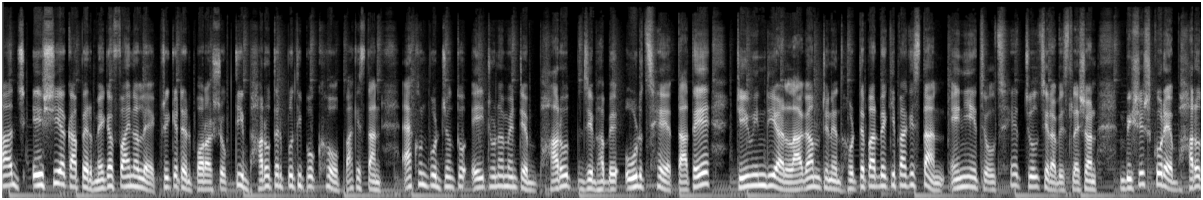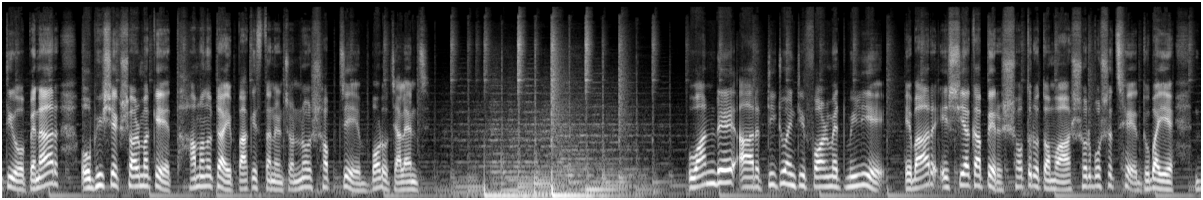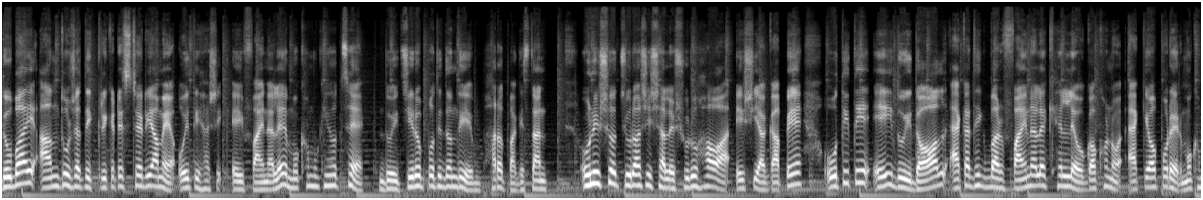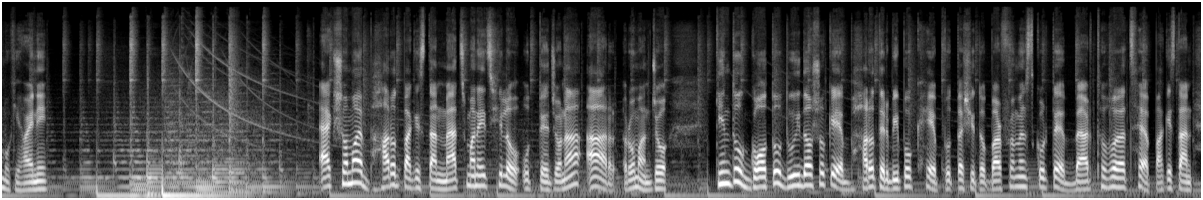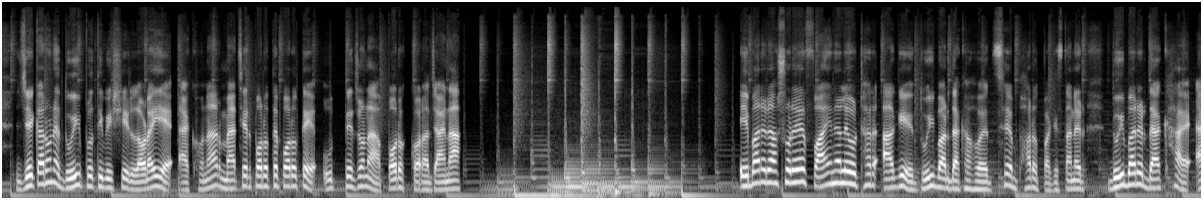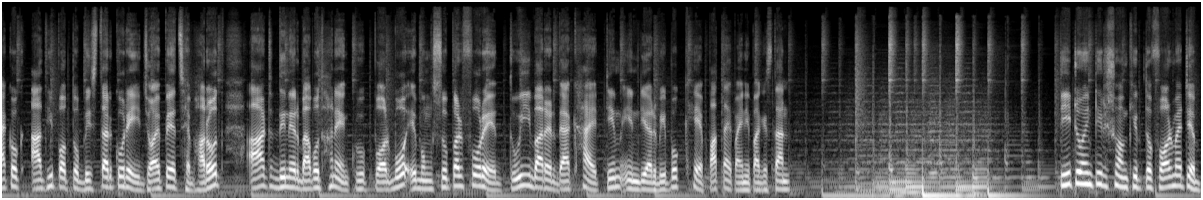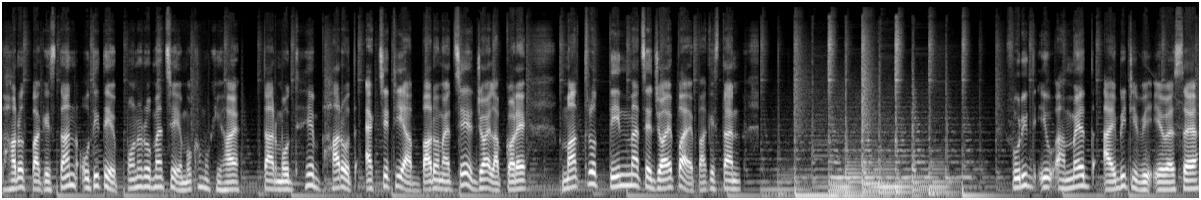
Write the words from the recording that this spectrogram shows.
আজ এশিয়া কাপের মেগা ফাইনালে ক্রিকেটের পরাশক্তি ভারতের প্রতিপক্ষ পাকিস্তান। এখন পর্যন্ত এই টুর্নামেন্টে ভারত যেভাবে উড়ছে, তাতে টিম ইন্ডিয়ার লাগাম টেনে ধরতে পারবে কি পাকিস্তান? এ নিয়ে চলছে চুলচেরা বিশ্লেষণ। বিশেষ করে ভারতীয় ওপেনার অভিষেক শর্মাকে থামানোটাই পাকিস্তানের জন্য সবচেয়ে বড় চ্যালেঞ্জ। ওয়ানডে আর টি টোয়েন্টি ফরম্যাট মিলিয়ে এবার এশিয়া কাপের সতেরোতম আসর বসেছে দুবাইয়ে দুবাই আন্তর্জাতিক ক্রিকেট স্টেডিয়ামে ঐতিহাসিক এই ফাইনালে মুখোমুখি হচ্ছে দুই চিরপ্রতিদ্বন্দ্বী ভারত পাকিস্তান। উনিশশো চুরাশি সালে শুরু হওয়া এশিয়া কাপে অতীতে এই দুই দল একাধিকবার ফাইনালে খেললেও কখনো একে অপরের মুখোমুখি হয়নি। একসময় ভারত পাকিস্তান ম্যাচ মানেই ছিল উত্তেজনা আর রোমাঞ্চ। কিন্তু গত দুই দশকে ভারতের বিপক্ষে প্রত্যাশিত পারফরমেন্স করতে ব্যর্থ হয়েছে পাকিস্তান। যে কারণে দুই প্রতিবেশীর লড়াইয়ে এখন আর ম্যাচের পরতে পরতে উত্তেজনা পরখ করা যায় না। এবারের আসরে ফাইনালে ওঠার আগে দুইবার দেখা হয়েছে ভারত পাকিস্তানের। দুইবারের দেখায় একক আধিপত্য বিস্তার করেই জয় পেয়েছে ভারত। আট দিনের ব্যবধানে গ্রুপ পর্ব এবং সুপার ফোরে দুইবারের দেখায় টিম ইন্ডিয়ার বিপক্ষে পাতায় পায়নি পাকিস্তান। টি টোয়েন্টির সংক্ষিপ্ত ফরম্যাটে ভারত পাকিস্তান অতীতে পনেরো ম্যাচে মুখোমুখি হয়। তার মধ্যে ভারত একচেটিয়া বারো ম্যাচে জয়লাভ করে। মাত্র তিন ম্যাচে জয় পায় Pakistan. Farid U Ahmed IBTV USA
